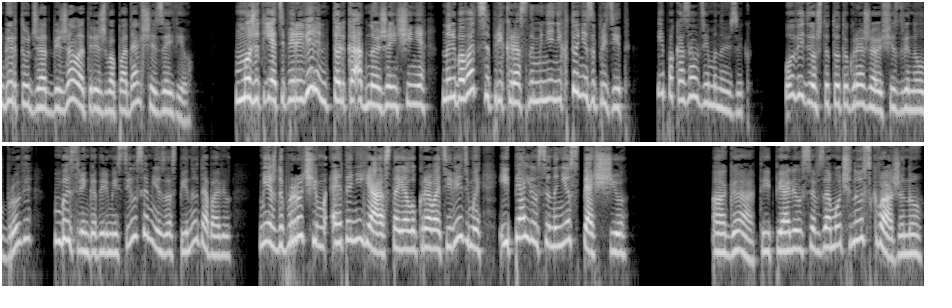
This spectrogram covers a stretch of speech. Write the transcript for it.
Гыр тут же отбежал от рыжего подальше и заявил. «Может, я теперь и верен только одной женщине, но любоваться прекрасным мне никто не запретит!» И показал демону язык. Увидел, что тот угрожающе сдвинул брови, быстренько переместился мне за спину и добавил. Между прочим, это не я стоял у кровати ведьмы и пялился на нее спящую. Ага, ты пялился в замочную скважину.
